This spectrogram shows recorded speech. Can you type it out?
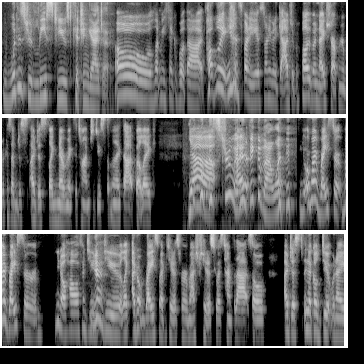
What is your least used kitchen gadget? Oh, let me think about that. Probably it's funny, it's not even a gadget, but probably my knife sharpener because I'm just I just like never make the time to do something like that. But like yeah, That's true. I, I didn't think of that one. or my ricer, my ricer, you know, how often do you Yeah. do you like I don't rice my potatoes for mashed potatoes, who has time for that? So I just like I'll do it when I,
